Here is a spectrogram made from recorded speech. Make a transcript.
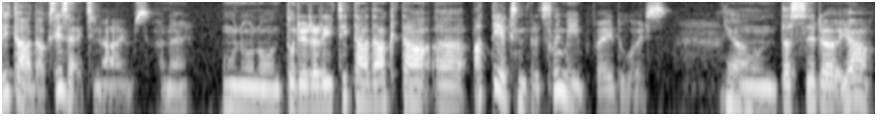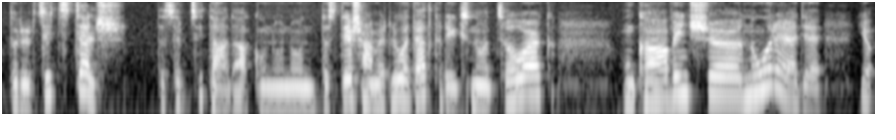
citādāks izaicinājums. Un, un, un tur ir arī citādāk tā uh, attieksme pret slimību veidojas. Tas ir, uh, jā, tur ir cits ceļš, tas ir citādāk. Un, un, un tas tiešām ir ļoti atkarīgs no cilvēka un kā viņš uh, noreaģē. Jo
